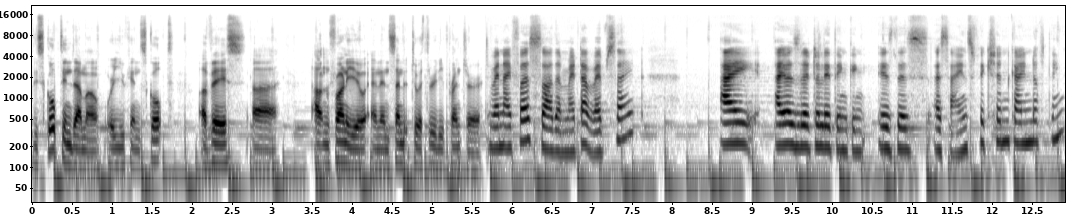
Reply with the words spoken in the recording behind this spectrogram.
The sculpting demo, where you can sculpt a vase uh, out in front of you and then send it to a 3D printer. When I first saw the Meta website, I, I was literally thinking, is this a science fiction kind of thing?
